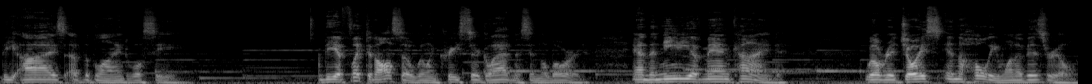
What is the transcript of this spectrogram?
the eyes of the blind will see. The afflicted also will increase their gladness in the Lord, and the needy of mankind will rejoice in the Holy One of Israel.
